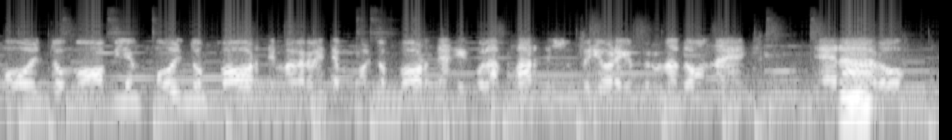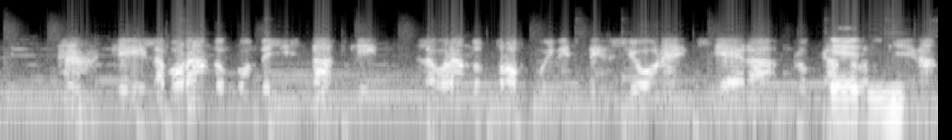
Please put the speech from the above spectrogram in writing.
molto mobile, molto forte, ma veramente molto forte, anche con la parte superiore che per una donna è, è raro, mm. che lavorando con degli stacchi, lavorando troppo in estensione, si era bloccata e, la schiena.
